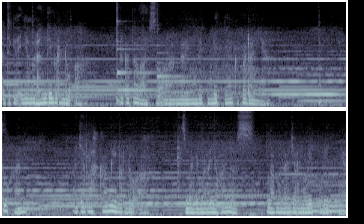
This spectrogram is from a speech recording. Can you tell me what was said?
Ketika ia berhenti berdoa, berkatalah seorang dari murid-muridnya kepadanya, "Tuhan, ajarlah kami berdoa sebagaimana Yohanes telah mengajar murid-muridnya.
